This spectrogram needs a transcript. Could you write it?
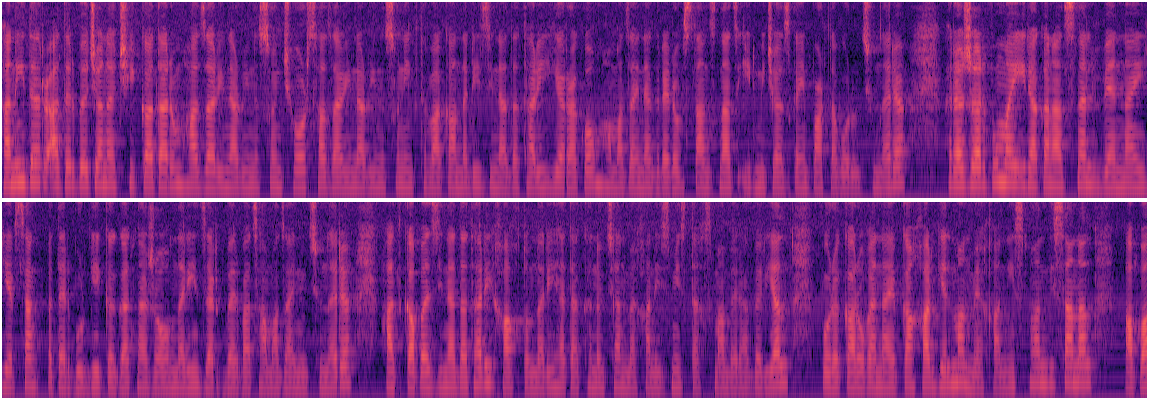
քանի դեռ Ադրբեջանը չի կատարում 1994-1995 թվականների զինադատարի երրակողմ համաձայնագրերով ստանձնած իր միջազգային պարտավորությունները, հրաժարվում է իրականացնել Վիեննայի եւ Սանկտ Պետերբուրգի գագաթնաժողովներին ձեռք բերված համաձայնությունները, հատկապես զինադատարի խախտումների հետաքննության մեխանիզմի ստեղծման վերաբերյալ, որը կարող է նաեւ կանխարգելման մեխանիզմ հանդիսանալ, ապա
